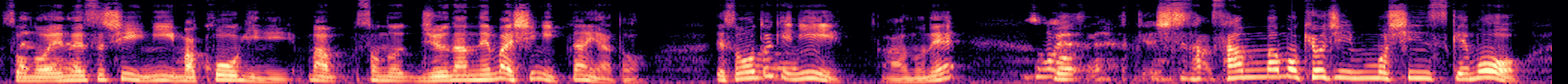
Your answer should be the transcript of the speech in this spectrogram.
その NSC に、まあ、講義に、まあ、その十何年前しに行ったんやと。で、その時に、あのね、すごいですね。ささんまも巨人も紳助も、はい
